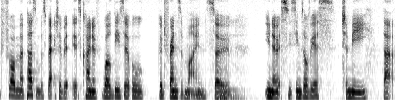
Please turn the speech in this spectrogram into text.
from a personal perspective, it, it's kind of well, these are all good friends of mine. So, Mm. you know, it's, it seems obvious to me that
